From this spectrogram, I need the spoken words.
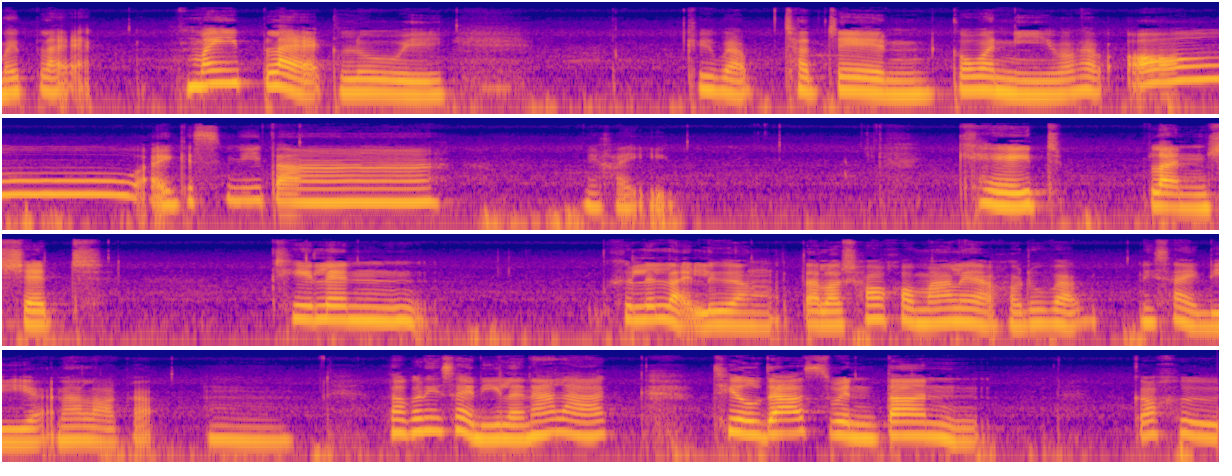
ไม่แปลก ไม่แปลกเลย คือแบบชัดเจนก็วันนี้ว่าแบบโอ้ไอเกสนิตามีใครอีกเคทบลันเชตที่เล่นคือเล่นหลายเรื่อง แต่เราชอบเขามากเลยอะเขาดูแบบนิสัยดีอะน่ารักอะ อืม เราก็นิสัยดีและน่ารักทิลดาสวินตัน ก็คือ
